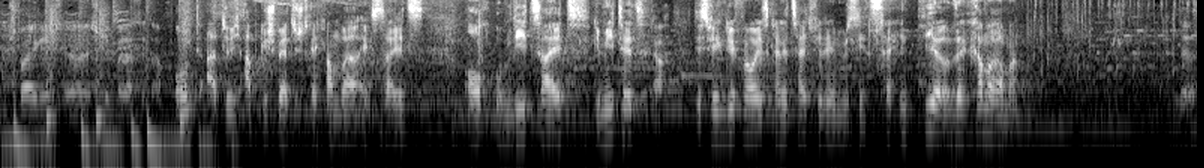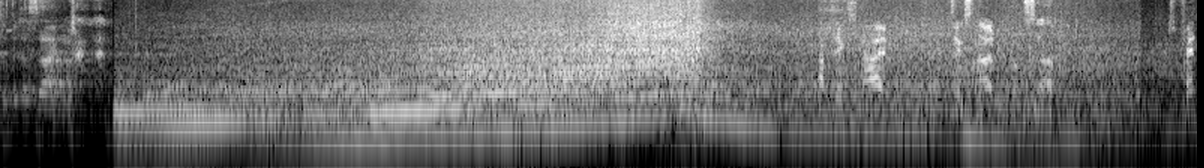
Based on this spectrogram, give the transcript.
im Steuergerät, äh, stimmen wir das jetzt ab. Und natürlich abgesperrte Strecken haben wir extra jetzt auch um die Zeit gemietet. Ja. Deswegen dürfen wir auch jetzt keine Zeit verlieren, wir müssen jetzt sein. Hier, unser Kameramann. Ja, so wird das sein. Ab 6,5. 6,5 benutzt ab. Zu fett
